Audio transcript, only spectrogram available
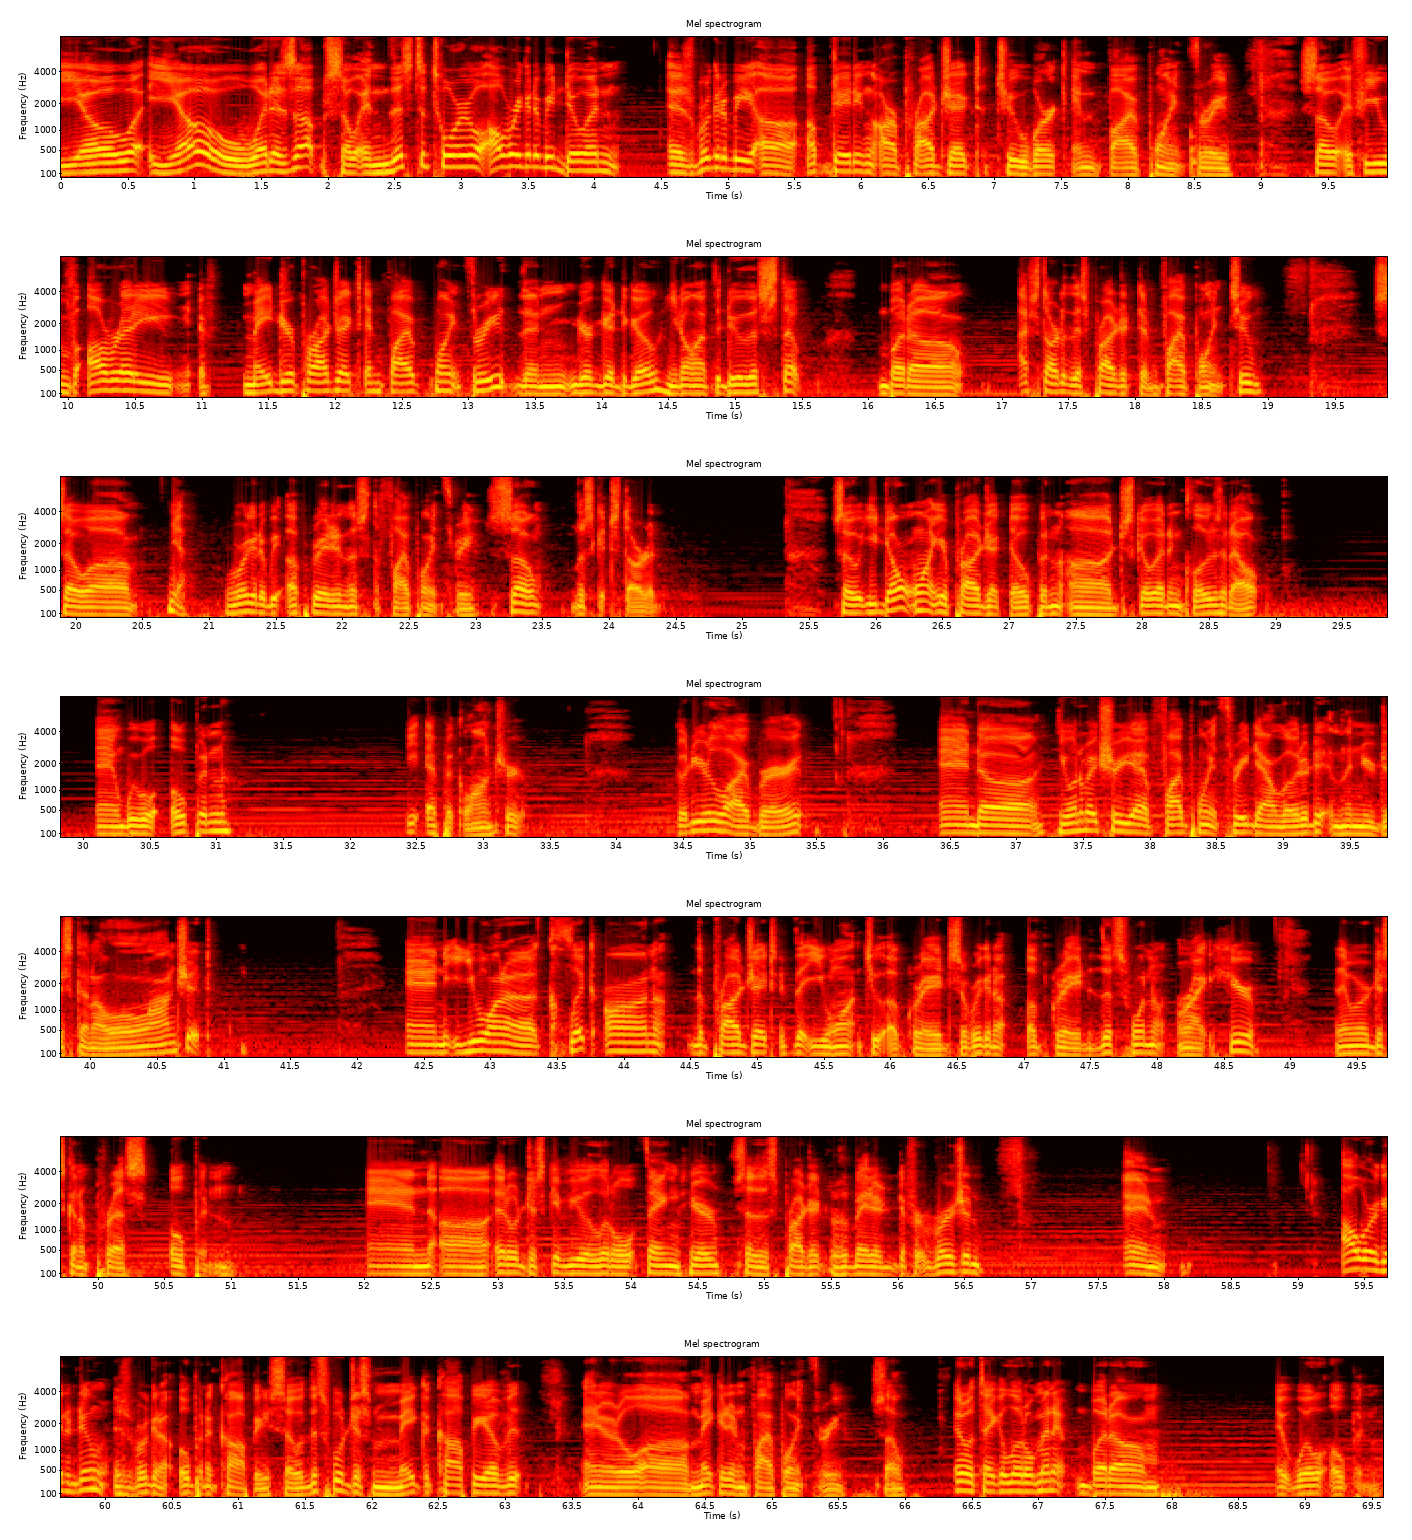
Yo, yo, what is up? So in this tutorial, all we're going to be doing is we're going to be uh, updating our project to work in 5.3. So if you've already made your project in 5.3, then you're good to go. You don't have to do this step. But uh, I started this project in 5.2. So uh, yeah, we're going to be upgrading this to 5.3. So let's get started. So you don't want your project open, uh, just go ahead and close it out. And we will open the Epic Launcher. Go to your library. And uh, you want to make sure you have 5.3 downloaded, and then you're just going to launch it. And you want to click on the project that you want to upgrade. So we're going to upgrade this one right here. And then we're just going to press open and uh, it'll just give you a little thing here says this project was made a different version and all we're gonna do is we're gonna open a copy. So this will just make a copy of it and it'll uh, make it in 5.3 so it'll take a little minute but um it will open.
